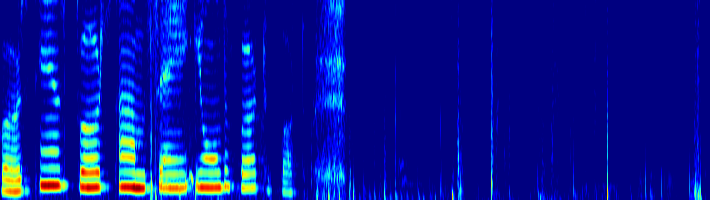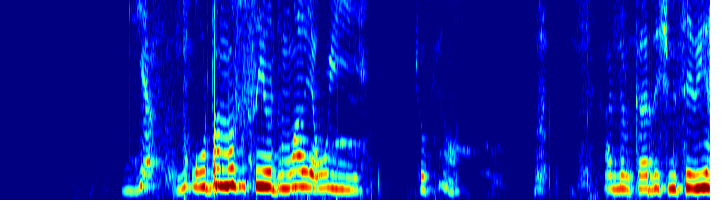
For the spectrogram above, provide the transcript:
First is first, I'm saying you're the first part. Yes. Oradan nasıl sıyırdım var ya. Uy. Çok iyi. Annem kardeşimi seviyor.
